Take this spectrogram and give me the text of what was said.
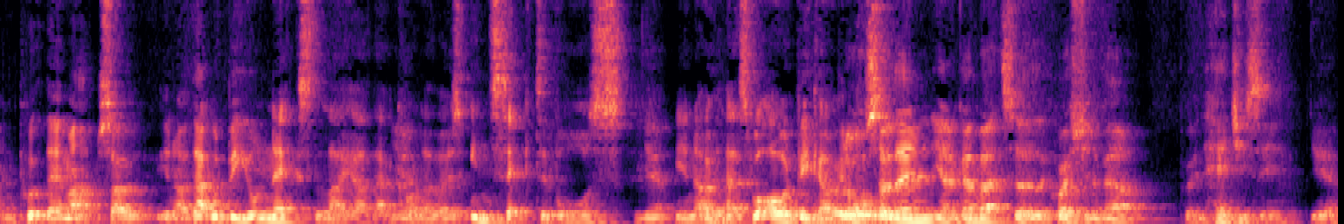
and put them up. So you know that would be your next layer. That kind of those insectivores. Yeah. You know, that's what I would be going. But also for. then, you know, going back to the question about putting hedges in, yeah,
